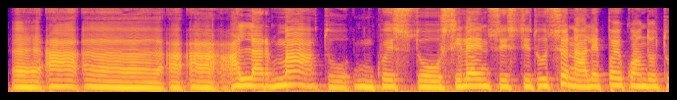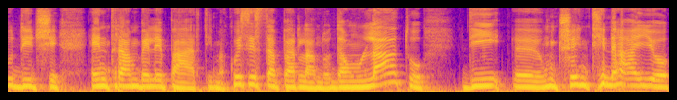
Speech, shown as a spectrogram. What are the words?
eh, eh, ha, ha, ha, allarmato in questo silenzio istituzionale, poi quando tu dici entrambe le parti, ma qui si sta parlando da un lato di eh, un centinaio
